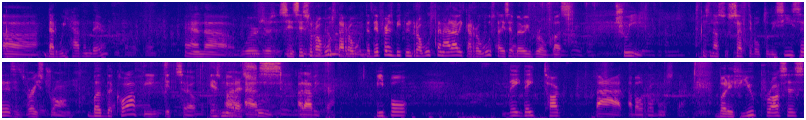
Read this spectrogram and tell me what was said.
uh, that we have in there. And uh, we're just, since it's Robusta, ro- the difference between Robusta and Arabica, Robusta is a very robust tree. It's not susceptible to diseases. It's very strong. But the coffee itself is not Not as, as sweet. Arabica. People they they talk bad about robusta, but if you process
